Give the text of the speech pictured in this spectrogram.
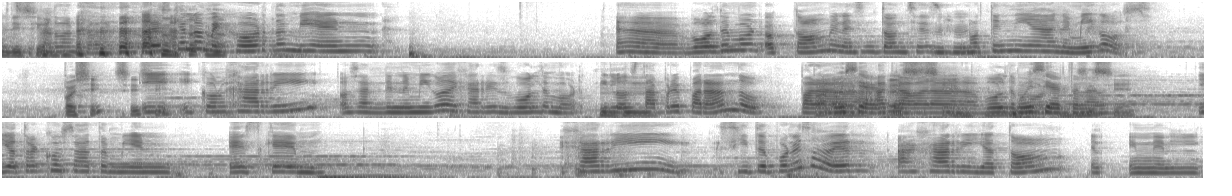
Bendición. Perdón, perdón. Pero es que a lo mejor también ah, Voldemort o Tom en ese entonces no tenía enemigos. Pues sí, sí, sí. Y, y con Harry, o sea, el enemigo de Harry es Voldemort y lo está preparando para Muy cierto. acabar sí. a Voldemort. Muy cierto, Sí, Lau. sí. Y otra cosa también es que mm, Harry, si te pones a ver a Harry y a Tom en, en el,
